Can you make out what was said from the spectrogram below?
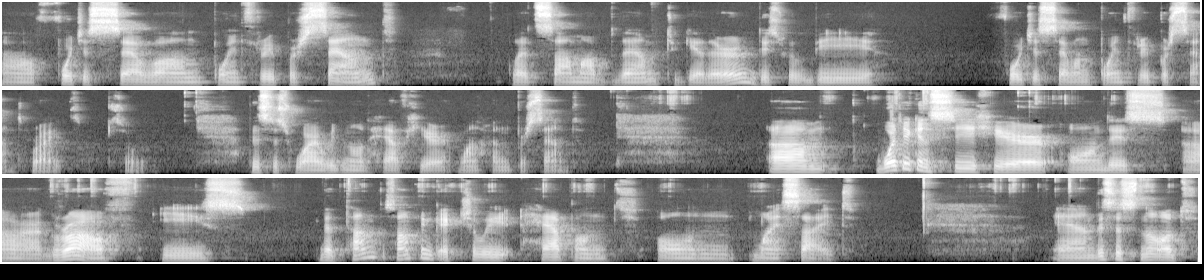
47.3%. Uh, let's sum up them together. This will be 47.3%, right? So this is why we do not have here 100%. Um, what you can see here on this uh, graph is that something actually happened on my site. And this is not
